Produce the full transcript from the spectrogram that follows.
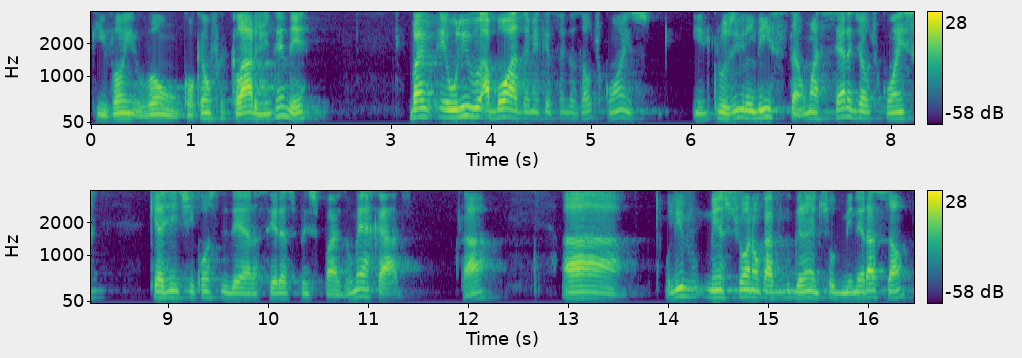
que vão, vão qualquer um fica claro de entender. Vai, o livro aborda a questão das altcoins, inclusive lista uma série de altcoins que a gente considera ser as principais do mercado. Tá? Ah, o livro menciona um capítulo grande sobre mineração.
